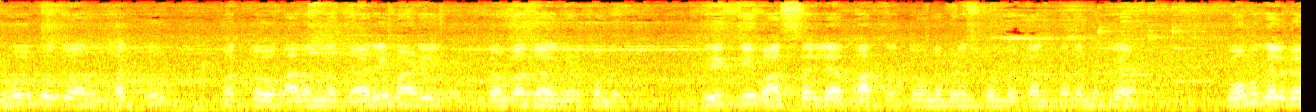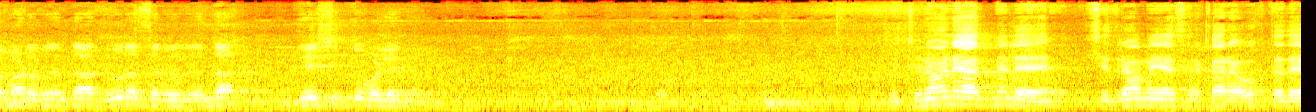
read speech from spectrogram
ಮೂಲಭೂತವಾದ ಹಕ್ಕು ಮತ್ತು ಅದನ್ನು ಜಾರಿ ಮಾಡಿ ಕ್ರಮಬದ್ಧವಾಗಿ ನಡ್ಕೊಬೇಕು. ಪ್ರೀತಿ, ವಾತ್ಸಲ್ಯ, ಭಾತೃತ್ವವನ್ನು ಬೆಳೆಸ್ಕೊಳ್ಬೇಕಂತಂದು ಬಿಟ್ಟರೆ ಕೋಮು ಗಲಭೆ ಮಾಡೋದ್ರಿಂದ, ದೂರ ಸರಿಯೋದ್ರಿಂದ ದೇಶಕ್ಕೆ ಒಳ್ಳೆಯದು ಚುನಾವಣೆ ಆದಮೇಲೆ ಸಿದ್ದರಾಮಯ್ಯ ಸರ್ಕಾರ ಹೋಗ್ತದೆ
